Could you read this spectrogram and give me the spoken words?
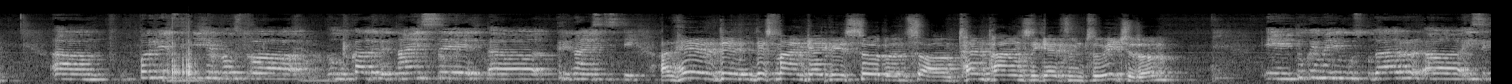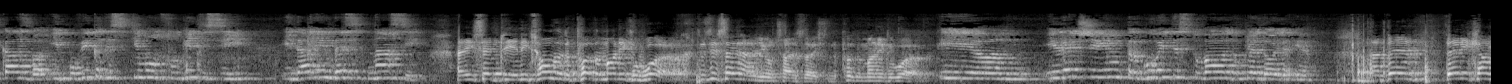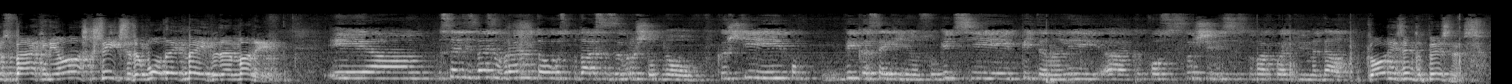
А, първият стих е в а, Лука 19, а, 13 стих. And here, thi- this man gave his servants um, 10 pounds, he gave them to each of them. И тук има един господар а, и се казва, и повика десетима от слугите си и даде им 10 наси. And he said, and he told them to put the money to work. Does it say that in your translation? To put the money to work. И, а, и рече им, търгувайте с това, докле дойда я. And then, then he comes back and he asks each of them what they've made with their money. И а, след известно време този господар се завръща отново вкъщи и вика всеки един от слугите си и пита нали, а, какво са свършили с това, което им е дал. God is into business.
